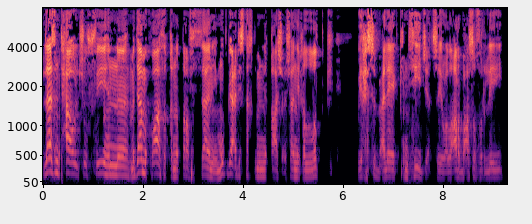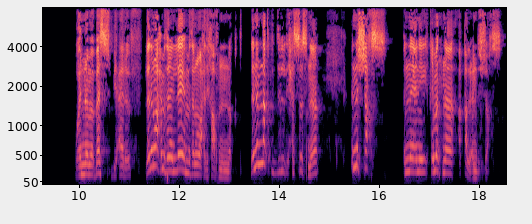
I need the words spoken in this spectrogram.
لازم تحاول تشوف فيه انه ما دامك واثق إن الطرف الثاني مو بقاعد يستخدم النقاش عشان يغلطك ويحسب عليك نتيجة تصير والله 4 0 لي وإنما بس بيعرف لأن الواحد مثلا ليه مثلا واحد يخاف من النقد؟ لأن النقد يحسسنا إن الشخص انه يعني قيمتنا أقل عند الشخص.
